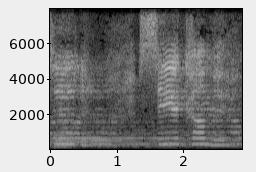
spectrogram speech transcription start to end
didn't see it coming.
